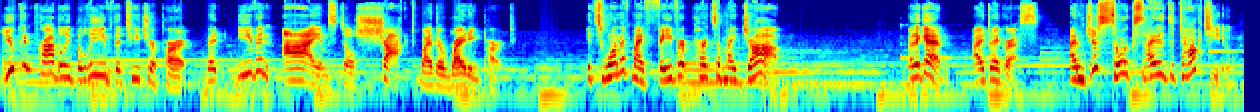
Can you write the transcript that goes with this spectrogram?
You can probably believe the teacher part, but even I am still shocked by the writing part. It's one of my favorite parts of my job. But again, I digress. I'm just so excited to talk to you.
